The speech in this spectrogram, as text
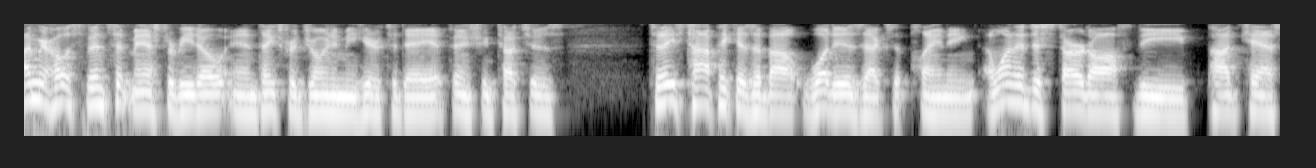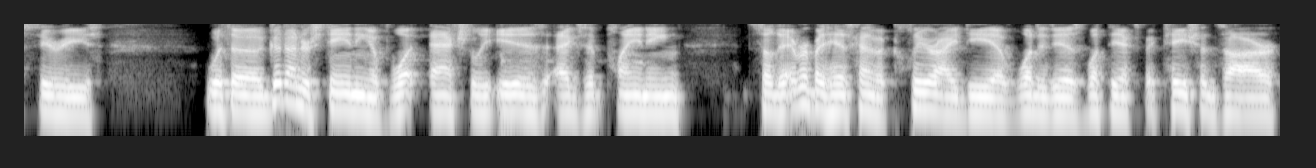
I'm your host, Vincent Mastrovito, and thanks for joining me here today at Finishing Touches. Today's topic is about what is exit planning. I wanted to start off the podcast series with a good understanding of what actually is exit planning so that everybody has kind of a clear idea of what it is, what the expectations are,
